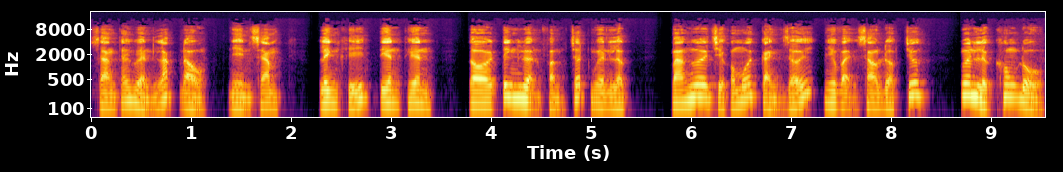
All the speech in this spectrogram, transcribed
Giang Thái Huyền lắc đầu, nhìn xem. Linh khí tiên thiên, rồi tinh luyện phẩm chất nguyên lực. Mà ngươi chỉ có mỗi cảnh giới, như vậy sao được chứ? Nguyên lực không đủ,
